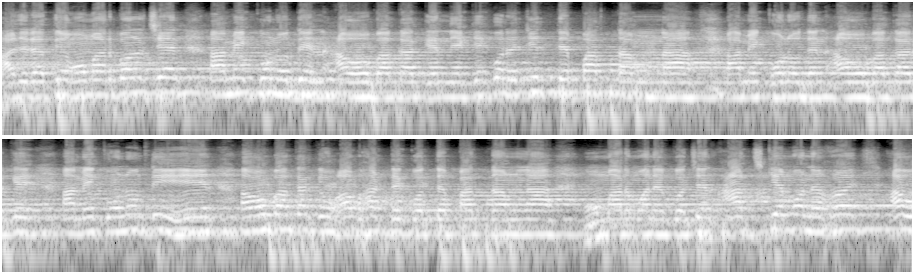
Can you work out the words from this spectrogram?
হাজরাতে ওমার বলছেন, আমি কোনোদিন আও নেকে করে জিততে পারতাম না। আমি কোনোদিন আও আমি কোনোদিন আও বাকারকে করতে পারতাম না। ওমার মনে করছেন, আজকে মনে হয় আও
